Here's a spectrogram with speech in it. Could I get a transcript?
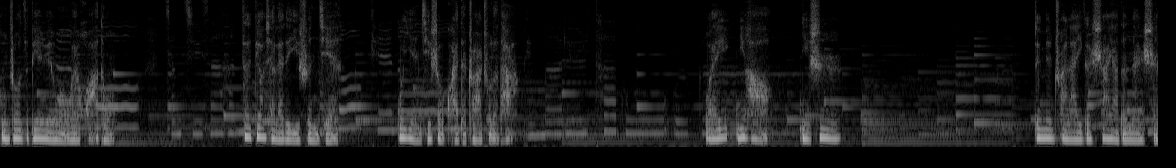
从桌子边缘往外滑动，在掉下来的一瞬间，我眼疾手快地抓住了它。喂，你好，你是？对面传来一个沙哑的男声：“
